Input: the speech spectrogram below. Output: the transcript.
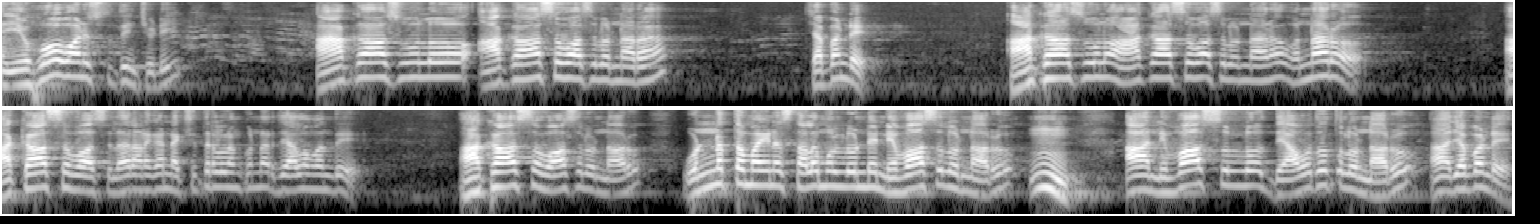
యహోవాను స్థుతించుడి ఆకాశంలో ఆకాశవాసులు ఉన్నారా? చెప్పండి. ఆకాశంలో ఆకాశవాసులు ఉన్నారా? ఉన్నారు? ఆకాశవాసులారు? అనగా నక్షత్రాలు అనుకున్నారు చాలామంది. ఆకాశవాసులు ఉన్నారు. ఉన్నతమైన స్థలముల్లో ఉండే నివాసులు ఉన్నారు. ఆ నివాసుల్లో దేవదూతలు ఉన్నారు. చెప్పండి.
